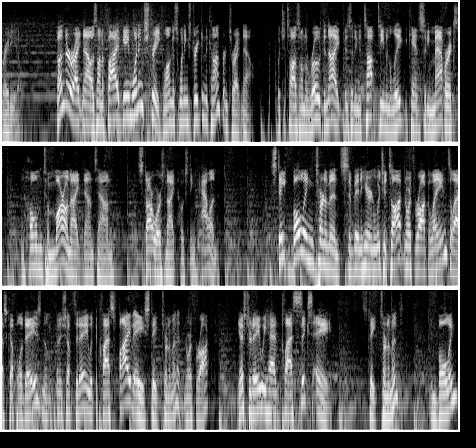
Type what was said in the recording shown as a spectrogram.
Radio. Thunder right now is on a five game winning streak, longest winning streak in the conference right now. Wichita's on the road tonight, visiting the top team in the league, the Kansas City Mavericks, and home tomorrow night downtown Star Wars night, hosting Allen. State bowling tournaments have been here in Wichita at North Rock Lanes the last couple of days, and they'll finish up today with the Class 5A state tournament at North Rock. Yesterday we had Class 6A state tournament in bowling.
